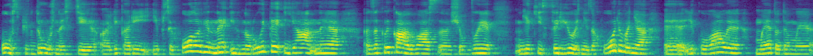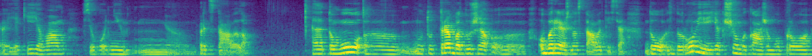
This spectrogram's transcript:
у співдружності е, лікарі і психологи. Не ігноруйте. Я не закликаю вас, е, щоб ви якісь серйозні захворювання е, лікували методами, е, які я вам сьогодні представила. Е, Тому е, ну, тут треба дуже е, обережно ставитися до здоров'я. І якщо ми кажемо про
